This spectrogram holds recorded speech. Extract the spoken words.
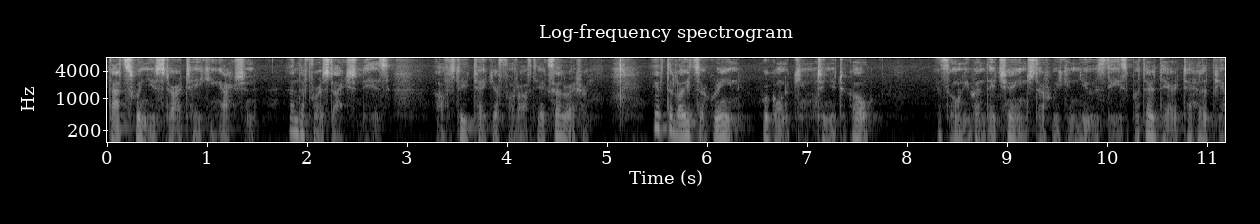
that's when you start taking action. And the first action is obviously take your foot off the accelerator. If the lights are green, we're going to continue to go. It's only when they change that we can use these, but they're there to help you.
